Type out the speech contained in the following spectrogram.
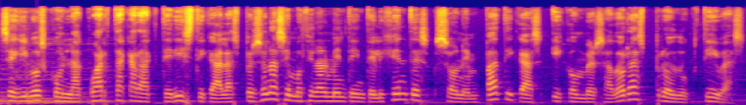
Seguimos con la cuarta característica. Las personas emocionalmente inteligentes son empáticas y conversadoras productivas.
